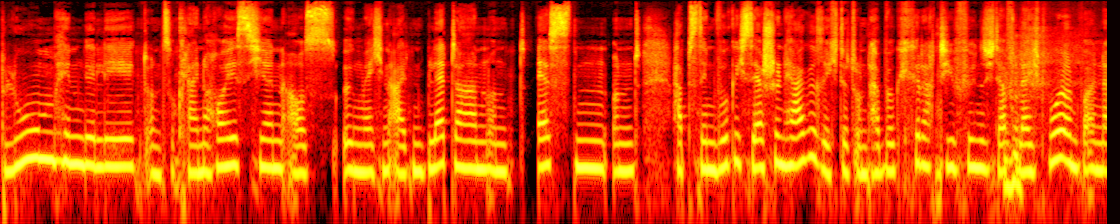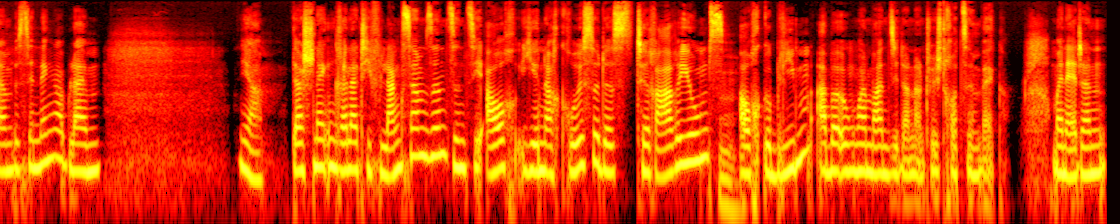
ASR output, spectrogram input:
Blumen hingelegt und so kleine Häuschen aus irgendwelchen alten Blättern und Ästen und hab's denen wirklich sehr schön hergerichtet und habe wirklich gedacht, die fühlen sich da vielleicht wohl und wollen da ein bisschen länger bleiben. Ja, da Schnecken relativ langsam sind, sind sie auch je nach Größe des Terrariums auch geblieben, aber irgendwann waren sie dann natürlich trotzdem weg. Und meine Eltern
